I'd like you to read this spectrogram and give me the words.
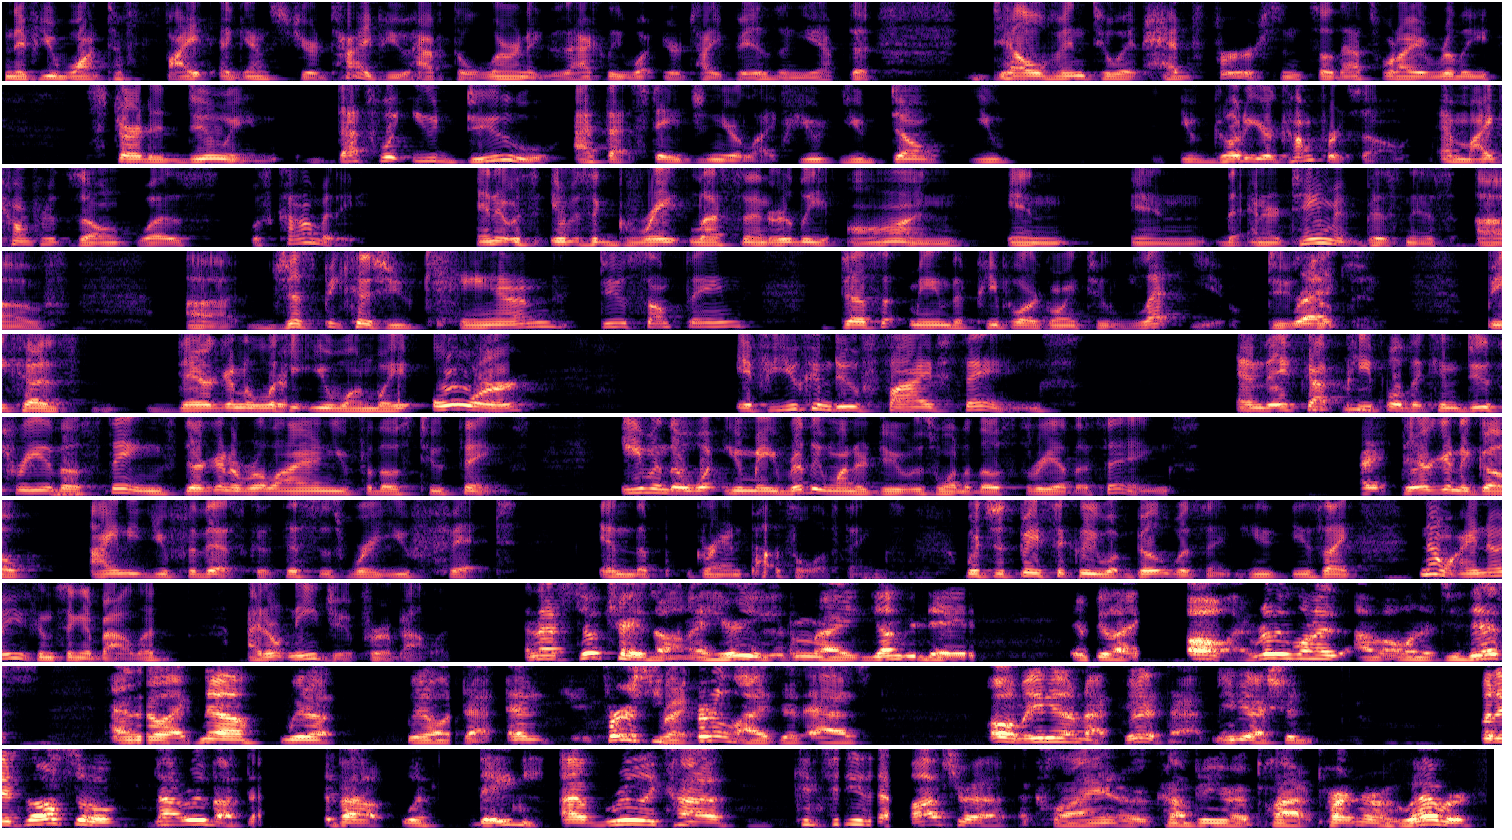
And if you want to fight against your type, you have to learn exactly what your type is and you have to delve into it head first. And so that's what I really started doing. That's what you do at that stage in your life. You you don't you you go to your comfort zone. And my comfort zone was was comedy. And it was it was a great lesson early on in in the entertainment business of uh, just because you can do something doesn't mean that people are going to let you do right. something because they're going to look at you one way or if you can do five things and they've got mm-hmm. people that can do three of those things they're going to rely on you for those two things. Even though what you may really want to do is one of those three other things right. they're going to go i need you for this because this is where you fit in the grand puzzle of things which is basically what bill was saying. He, he's like no i know you can sing a ballad. I don't need you for a ballad. And that still carries on. I hear you. In my younger days it'd be like oh, I really want to, I want to do this, and they're like, no, we don't, we don't want that. And first, you right. internalize it as, oh, maybe I'm not good at that. Maybe I shouldn't. But it's also not really about that. It's about what they need. I've really kind of continued that mantra. A client or a company or a partner or whoever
